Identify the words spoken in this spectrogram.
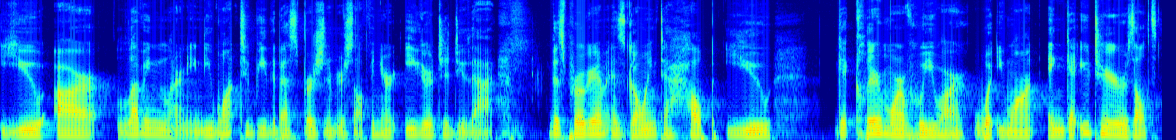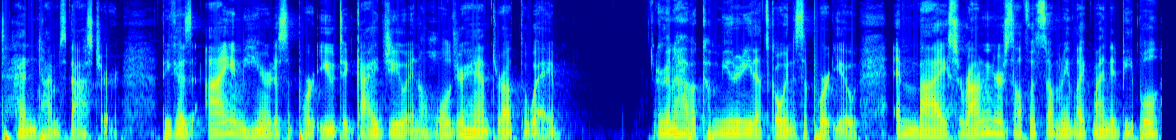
you are loving learning. You want to be the best version of yourself and you're eager to do that. This program is going to help you get clear more of who you are, what you want, and get you to your results 10 times faster because I am here to support you, to guide you, and to hold your hand throughout the way. You're going to have a community that's going to support you. And by surrounding yourself with so many like minded people,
